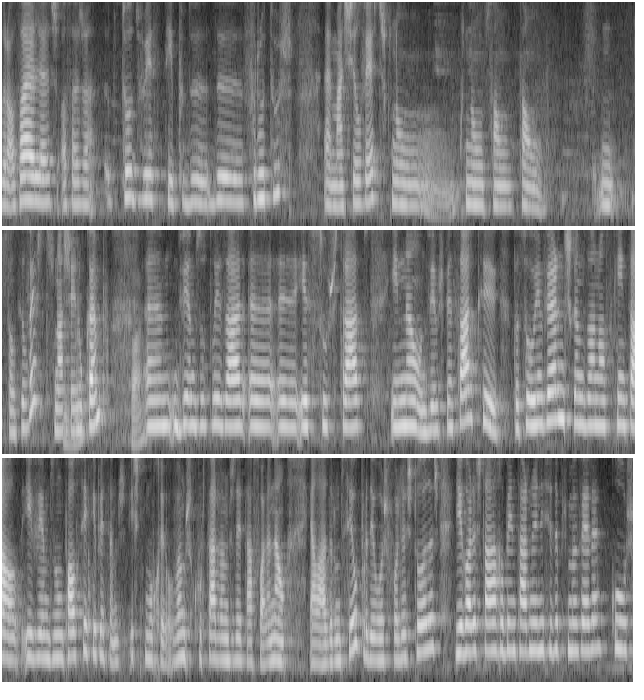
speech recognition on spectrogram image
groselhas, ou seja, todo esse tipo de, de frutos uh, mais silvestres que não, que não são tão são silvestres, nascem uhum. no campo, claro. um, devemos utilizar uh, uh, esse substrato e não devemos pensar que passou o inverno, chegamos ao nosso quintal e vemos um pau seco e pensamos, isto morreu, vamos cortar, vamos deitar fora. Não, ela adormeceu, perdeu as folhas todas e agora está a arrebentar no início da primavera com os,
